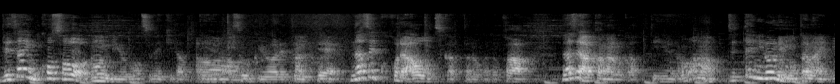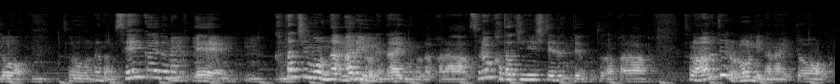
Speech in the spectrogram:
デザインこそ論理を持つべきだっていうのはすごく言われていてなぜここで青を使ったのかとかなぜ赤なのかっていうのは絶対に論理持たないとそのなんだろう正解がなくて。形もな、うんあるようでないものだからそれを形にしてるっていうことだからそのある程度論理がないと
